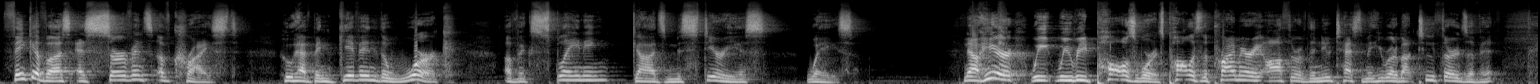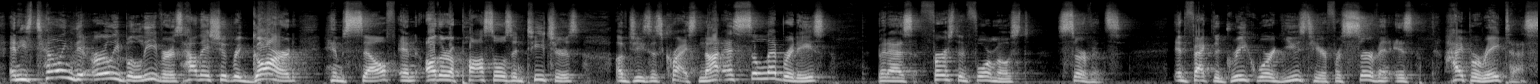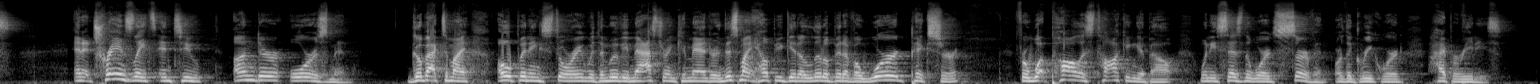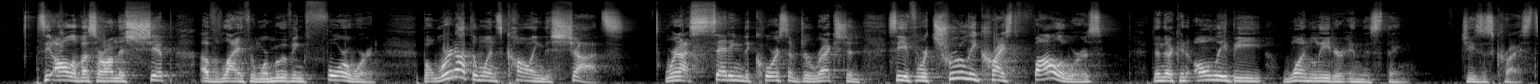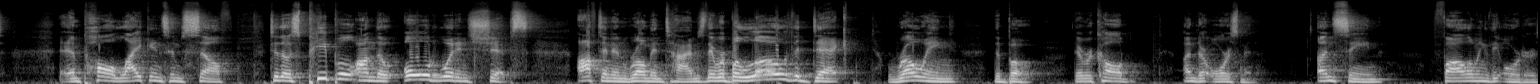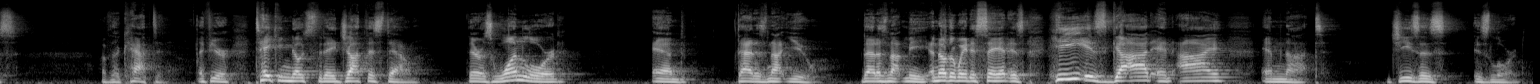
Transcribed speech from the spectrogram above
Think of us as servants of Christ who have been given the work of explaining God's mysterious ways. Now, here we, we read Paul's words. Paul is the primary author of the New Testament. He wrote about two thirds of it. And he's telling the early believers how they should regard himself and other apostles and teachers of Jesus Christ, not as celebrities, but as first and foremost servants. In fact, the Greek word used here for servant is hyperetes, and it translates into under oarsman. Go back to my opening story with the movie Master and Commander, and this might help you get a little bit of a word picture for what Paul is talking about when he says the word servant or the Greek word hyperetes. See, all of us are on the ship of life and we're moving forward, but we're not the ones calling the shots. We're not setting the course of direction. See, if we're truly Christ followers, then there can only be one leader in this thing Jesus Christ. And Paul likens himself to those people on the old wooden ships, often in Roman times. They were below the deck rowing the boat. They were called under oarsmen, unseen, following the orders of their captain. If you're taking notes today, jot this down. There is one Lord, and that is not you. That is not me. Another way to say it is He is God and I am not. Jesus is Lord.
